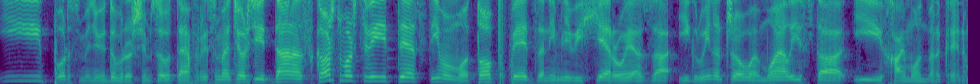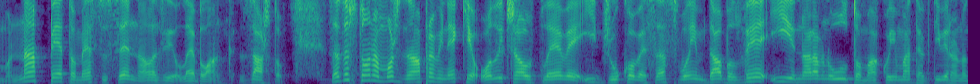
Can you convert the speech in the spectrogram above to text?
I pored ljudi, dobrošim se u Time Đorđi. Danas, kao što možete vidjeti, imamo top 5 zanimljivih heroja za igru. Inače, ovo je moja lista i hajmo odmah krenemo. Na petom mjestu se nalazi LeBlanc. Zašto? Zato što ona može da napravi neke odlične outplayeve i džukove sa svojim V i naravno ultom ako imate aktivirano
